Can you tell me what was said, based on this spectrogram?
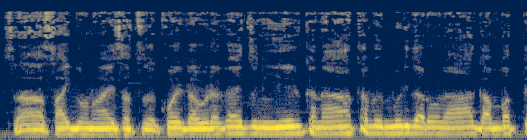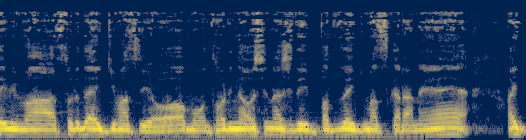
さあ、最後の挨拶、声が裏返ずに言えるかな？多分無理だろうな頑張ってみます。それでは行きますよ。もう取り直しなしで一発で行きますからね。はい。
